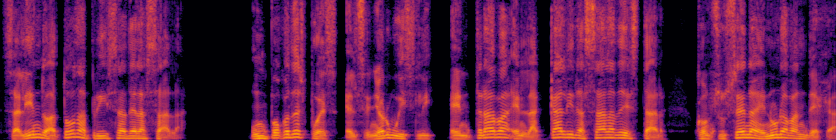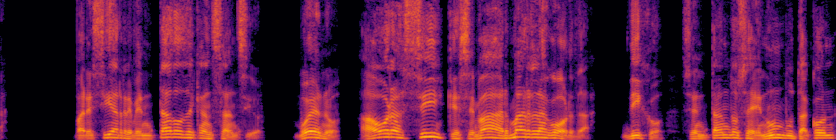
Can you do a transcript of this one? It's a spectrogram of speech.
saliendo a toda prisa de la sala. Un poco después, el señor Weasley entraba en la cálida sala de estar con su cena en una bandeja. Parecía reventado de cansancio. Bueno, ahora sí que se va a armar la gorda, dijo, sentándose en un butacón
